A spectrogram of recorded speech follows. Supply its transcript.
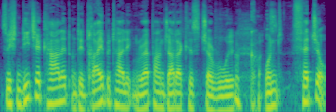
zwischen DJ Khaled und den drei beteiligten Rappern Jada Kiss, Ja Rule Gott. und Fat Joe.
